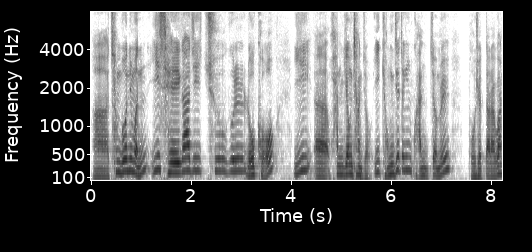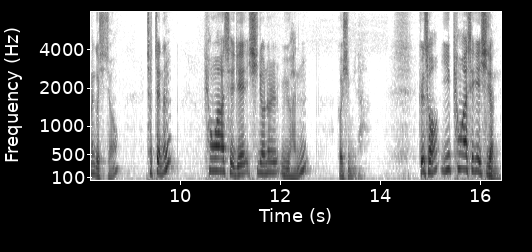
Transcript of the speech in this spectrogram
아, 참부님은 이 세 가지 축을 놓고 이 아, 환경 창조, 이 경제적인 관점을 보셨다라고 하는 것이죠. 첫째는 평화 세계 실현을 위한 것입니다. 그래서 이 평화 세계 실현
